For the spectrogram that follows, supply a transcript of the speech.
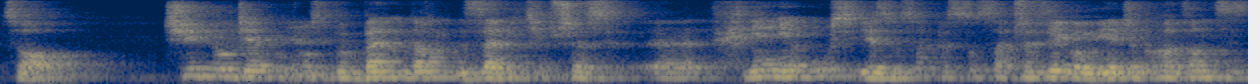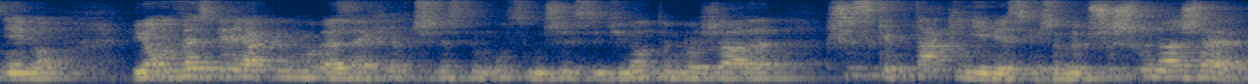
co? Ci ludzie po prostu będą zabici przez e, tchnienie ust Jezusa Chrystusa, przez Jego miecz wychodzący z Niego. I on wezwie, jak mówił Ezechiel w 38, 39 rozdziale, wszystkie ptaki niebieskie, żeby przyszły na żer,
